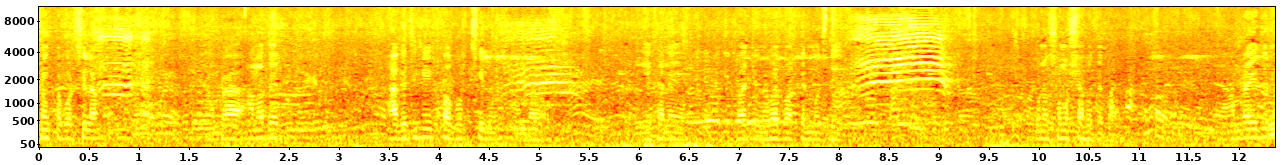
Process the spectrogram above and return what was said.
শঙ্কা করছিলাম। আমরা আমাদের আগে থেকেই খবর ছিল, আমরা এখানে হয়তো উভয় পক্ষের মধ্যে কোনো সমস্যা হতে পারে। আমরা এই জন্য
